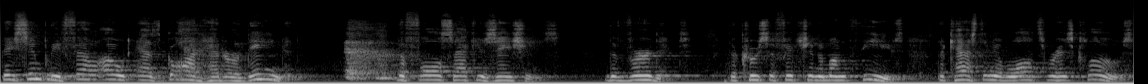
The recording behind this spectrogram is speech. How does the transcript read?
They simply fell out as God had ordained it. The false accusations, the verdict, the crucifixion among thieves, the casting of lots for his clothes,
